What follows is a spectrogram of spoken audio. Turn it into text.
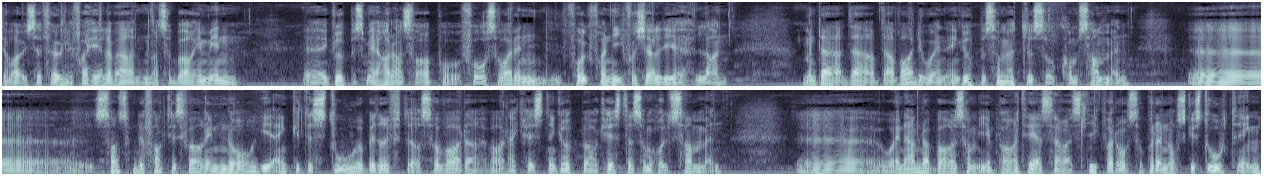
Det var jo selvfølgelig fra hele verden. altså Bare i min eh, gruppe som jeg hadde ansvaret for, så var det folk fra ni forskjellige land. Men der, der, der, var det jo en, en, gruppe som møttes og kom sammen. Uh, sånn som det faktisk var i Norge, i enkelte store bedrifter, så var det, var det kristne grupper og kristne som holdt sammen. Uh, og Jeg nevner bare som i en parentes her at slik var det også på Det norske storting.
